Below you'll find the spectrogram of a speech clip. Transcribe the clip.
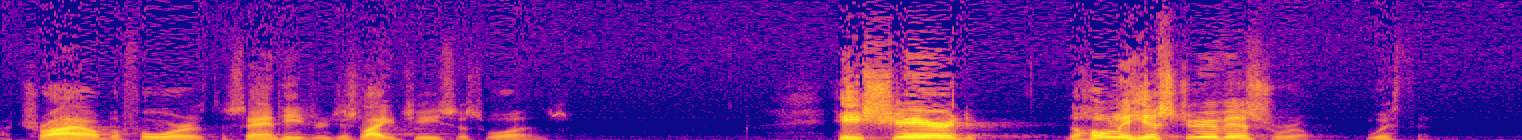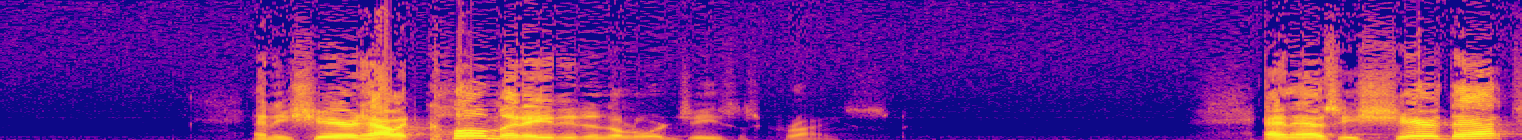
a trial, before the Sanhedrin, just like Jesus was. He shared the holy history of Israel with them. And he shared how it culminated in the Lord Jesus Christ. And as he shared that,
